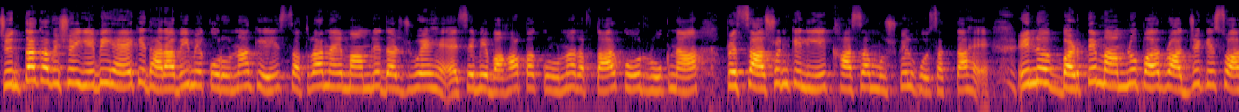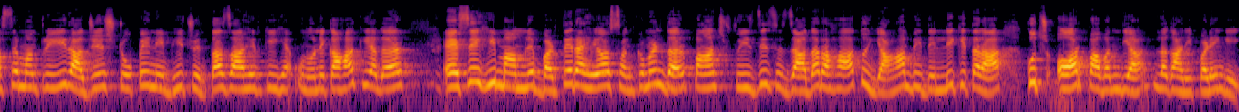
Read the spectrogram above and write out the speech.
चिंता का विषय ये भी है कि धारावी में कोरोना के 17 नए मामले दर्ज हुए हैं। ऐसे में वहाँ पर कोरोना रफ्तार को रोकना प्रशासन के लिए खासा मुश्किल हो सकता है। इन बढ़ते मामलों पर राज्य के स्वास्थ्य मंत्री राजेश टोपे ने भी चिंता ज़ाहिर की है। उन्होंने कहा कि अगर ऐसे ही मामले बढ़ते रहे और संक्रमण दर पाँच फ़ीसदी से ज़्यादा रहा तो यहाँ भी दिल्ली की तरह कुछ और पाबंदियाँ लगानी पड़ेंगी।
